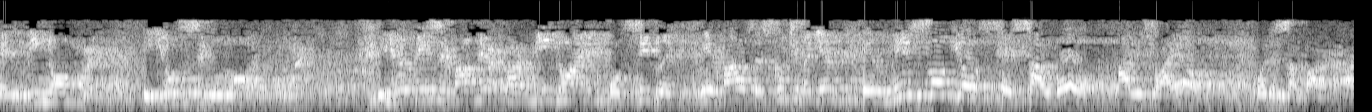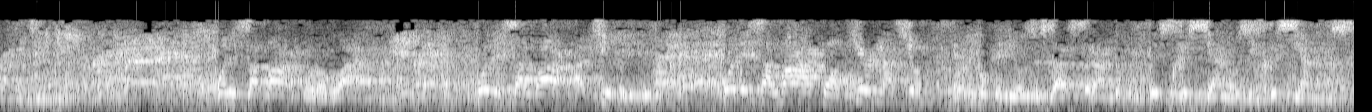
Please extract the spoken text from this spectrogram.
en mi nombre y yo se lo doy. Y él dice, hermano, mira, para mí no hay imposible. Y hermanos, escúchenme bien, el mismo Dios que salvó a Israel puede salvar a Argentina. Puede salvar Uruguay. Puede salvar a Chile. Puede salvar a cualquier nación. Lo único que Dios está esperando es cristianos y cristianas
